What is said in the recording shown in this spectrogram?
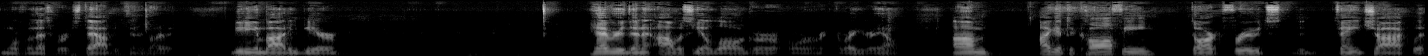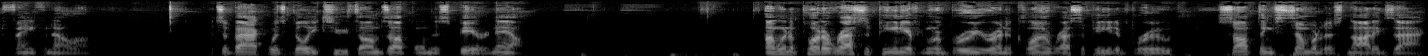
more from that's where stout thinner body. Medium body beer. Heavier than obviously a lager or a regular ale. Um, I get the coffee, dark fruits, faint chocolate, faint vanilla. It's a backwoods Billy two thumbs up on this beer. Now, I'm going to put a recipe in here if you want to brew your own a clone recipe to brew something similar that's not exact.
